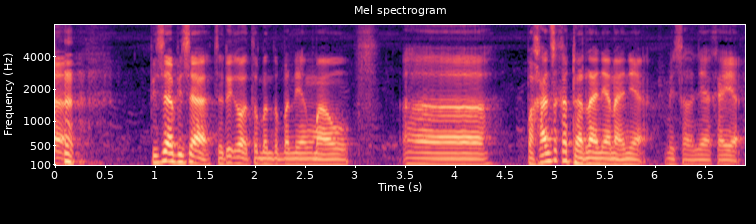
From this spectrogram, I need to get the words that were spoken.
bisa bisa. Jadi kalau teman-teman yang mau eh bahkan sekedar nanya-nanya, misalnya kayak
